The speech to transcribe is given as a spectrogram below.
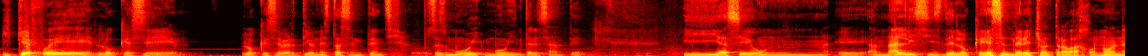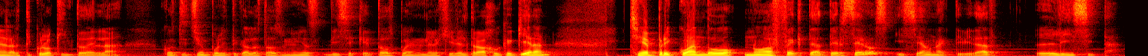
¿Y qué fue lo que se, lo que se vertió en esta sentencia? Pues es muy, muy interesante y hace un eh, análisis de lo que es el derecho al trabajo, ¿no? En el artículo quinto de la Constitución Política de los Estados Unidos dice que todos pueden elegir el trabajo que quieran, siempre y cuando no afecte a terceros y sea una actividad lícita.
